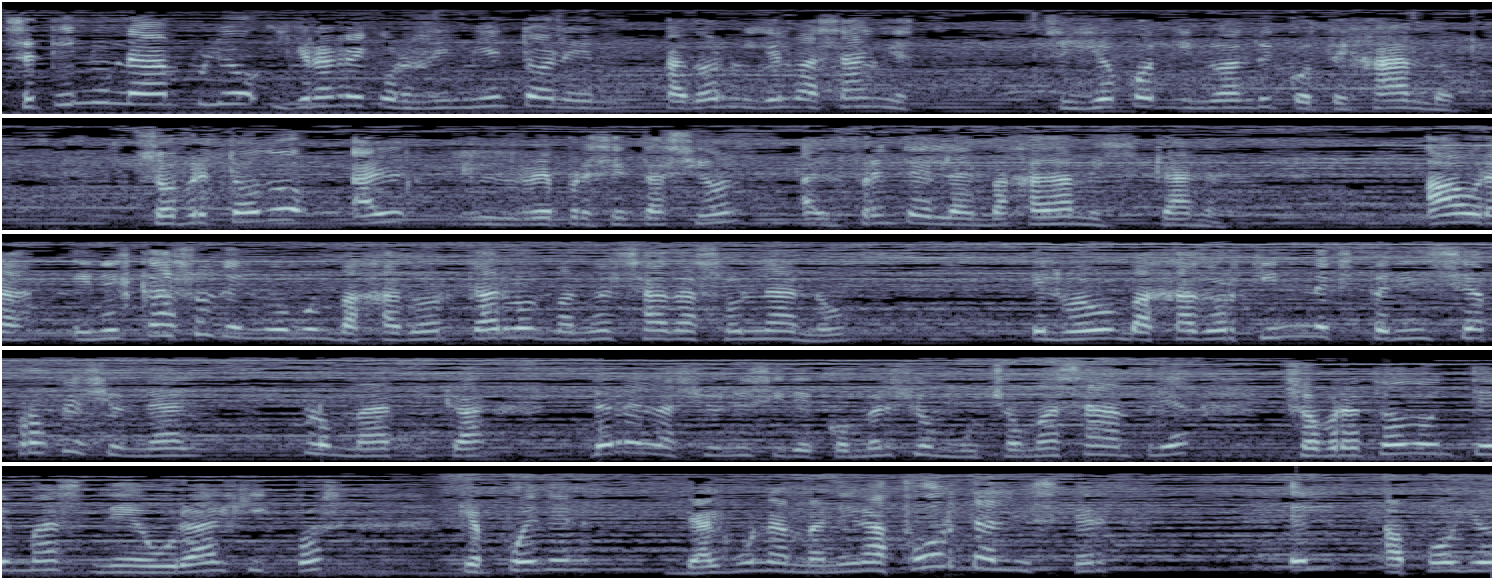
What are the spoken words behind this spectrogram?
Se tiene un amplio y gran reconocimiento al embajador Miguel Bazañez, siguió continuando y cotejando, sobre todo al representación al frente de la embajada mexicana. Ahora, en el caso del nuevo embajador Carlos Manuel Sada Solano, el nuevo embajador tiene una experiencia profesional, diplomática, de relaciones y de comercio mucho más amplia, sobre todo en temas neurálgicos que pueden de alguna manera fortalecer el apoyo,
